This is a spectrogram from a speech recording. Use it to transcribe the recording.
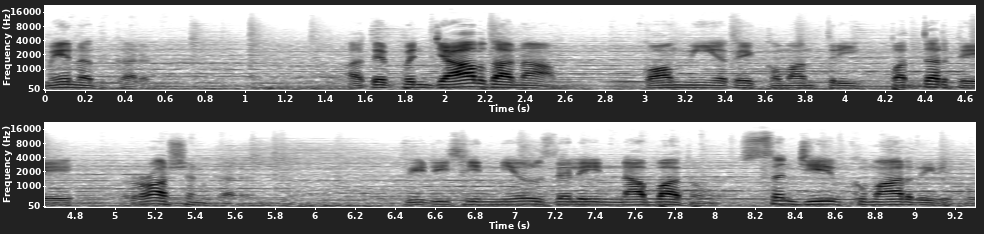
ਮਿਹਨਤ ਕਰਨ ਅਤੇ ਪੰਜਾਬ ਦਾ ਨਾਮ ਕੌਮੀ ਅਤੇ ਕੌਮਾਂਤਰੀ ਪੱਧਰ ਤੇ ਰੌਸ਼ਨ ਕਰਨ। ਪੀਟੀਸੀ ਨਿਊਜ਼ ਦੇ ਲਈ ਨਾਭਾ ਤੋਂ ਸੰਜੀਵ ਕੁਮਾਰ ਦੀ ਰਿਪੋਰਟ।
